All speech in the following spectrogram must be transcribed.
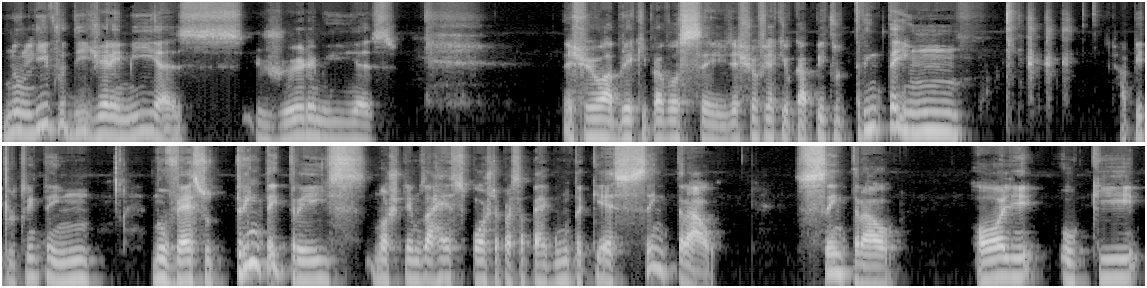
No livro de Jeremias, Jeremias, Deixa eu abrir aqui para vocês. Deixa eu ver aqui o capítulo 31. Capítulo 31. No verso 33, nós temos a resposta para essa pergunta que é central. Central. Olhe o que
